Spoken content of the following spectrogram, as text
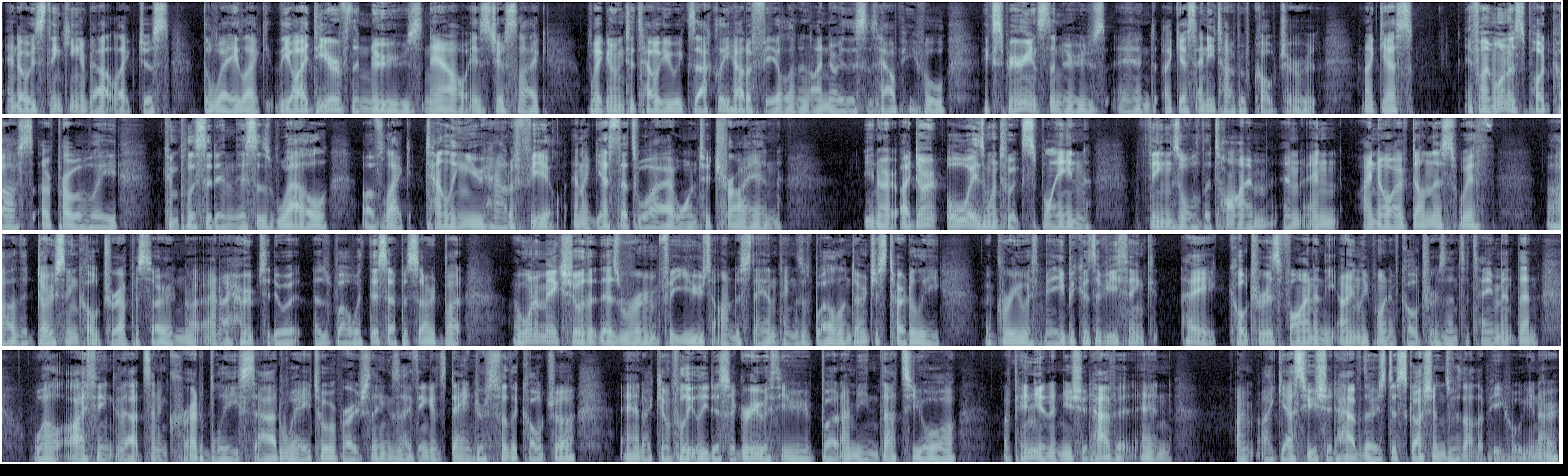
And I was thinking about like just the way like the idea of the news now is just like we're going to tell you exactly how to feel and I know this is how people experience the news and I guess any type of culture and I guess if I'm honest podcasts are probably complicit in this as well of like telling you how to feel. And I guess that's why I want to try and, you know, I don't always want to explain things all the time. And, and I know I've done this with uh, the dosing culture episode, and I, and I hope to do it as well with this episode. But I want to make sure that there's room for you to understand things as well. And don't just totally agree with me because if you think, hey, culture is fine and the only point of culture is entertainment, then well, I think that's an incredibly sad way to approach things. I think it's dangerous for the culture, and I completely disagree with you. But I mean, that's your opinion, and you should have it. And I'm, I guess you should have those discussions with other people. You know,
